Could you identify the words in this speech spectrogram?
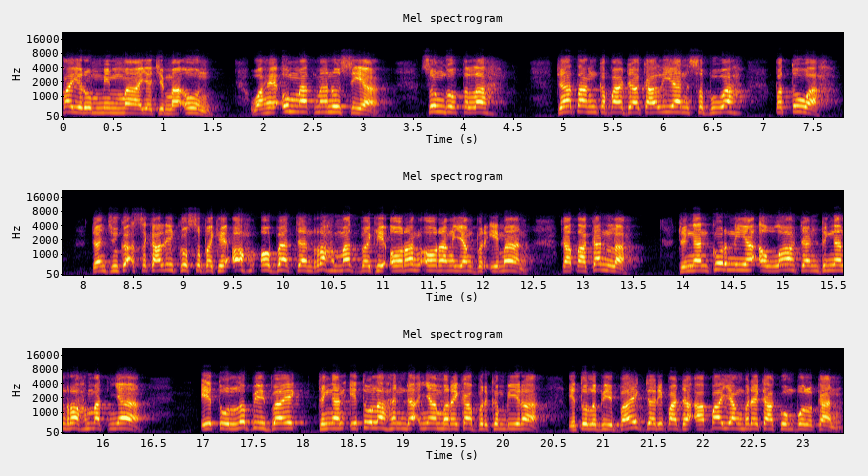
khairum mimma yajma'un. Wahai umat manusia, sungguh telah datang kepada kalian sebuah petuah dan juga sekaligus sebagai obat dan rahmat bagi orang-orang yang beriman. Katakanlah, dengan kurnia Allah dan dengan rahmatnya. Itu lebih baik, dengan itulah hendaknya mereka bergembira. Itu lebih baik daripada apa yang mereka kumpulkan.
